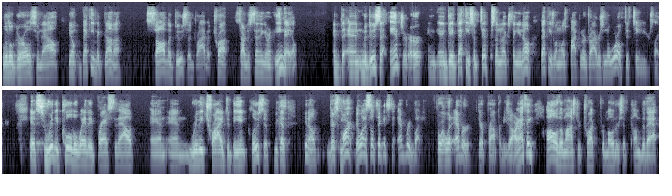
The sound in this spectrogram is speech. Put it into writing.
little girls who now, you know, Becky McDonough saw Medusa drive a truck, started sending her an email, and, and Medusa answered her and, and, gave Becky some tips. And the next thing you know, Becky's one of the most popular drivers in the world 15 years later. It's really cool the way they branched it out and and really tried to be inclusive because you know they're smart. They want to sell tickets to everybody for whatever their properties are. And I think all of the monster truck promoters have come to that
